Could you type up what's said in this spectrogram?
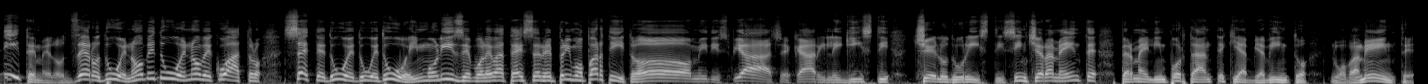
Ditemelo. 0292947222. In Molise volevate essere il primo partito? Oh, mi dispiace, cari leghisti celoduristi. Sinceramente, per me l'importante è che abbia vinto nuovamente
